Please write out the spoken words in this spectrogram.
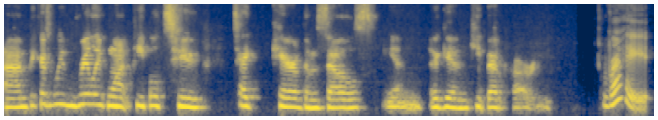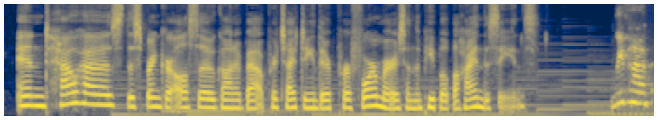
Um, because we really want people to take care of themselves and, again, keep that a priority. Right. And how has the Springer also gone about protecting their performers and the people behind the scenes? We've had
